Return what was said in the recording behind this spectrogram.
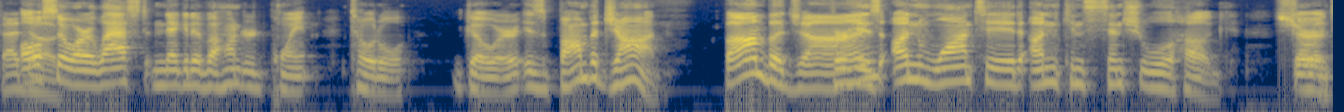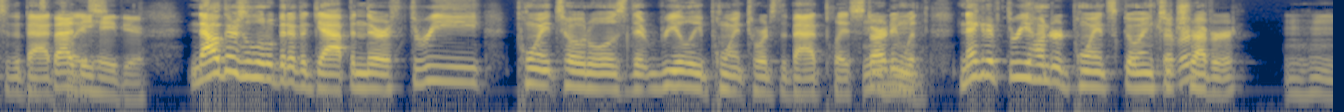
Bad dog. Also our last negative 100 point total goer is Bambadjan Bomba John for his unwanted unconsensual hug. sure. going to the bad bad place. behavior. Now there's a little bit of a gap, and there are three point totals that really point towards the bad place, starting Mhm. with negative 300 points going to Trevor? Trevor, Mm-hmm.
